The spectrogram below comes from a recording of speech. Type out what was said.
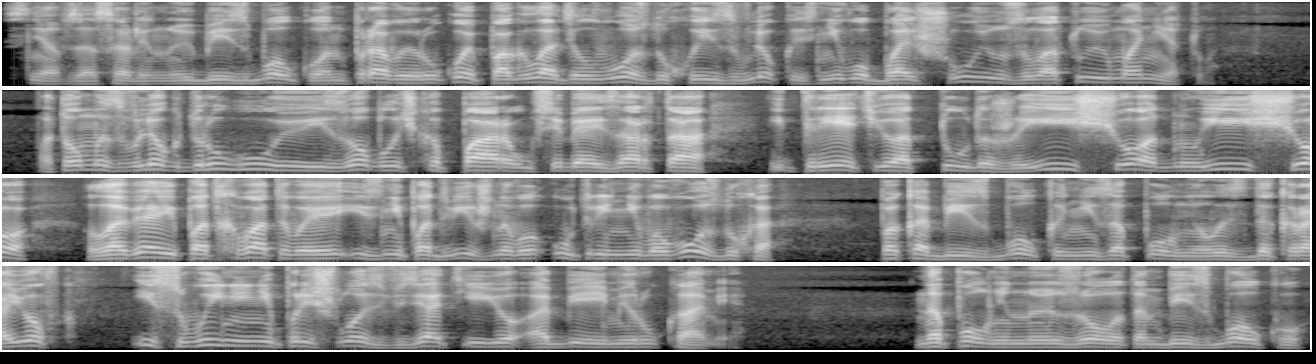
Сняв засаленную бейсболку, он правой рукой погладил воздух и извлек из него большую золотую монету. Потом извлек другую из облачка пара у себя изо рта, и третью оттуда же, и еще одну, и еще, ловя и подхватывая из неподвижного утреннего воздуха, пока бейсболка не заполнилась до краев, и Суини не пришлось взять ее обеими руками. Наполненную золотом бейсболку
